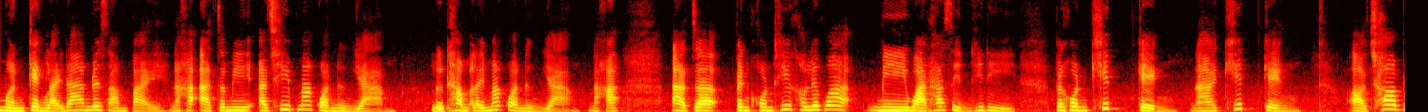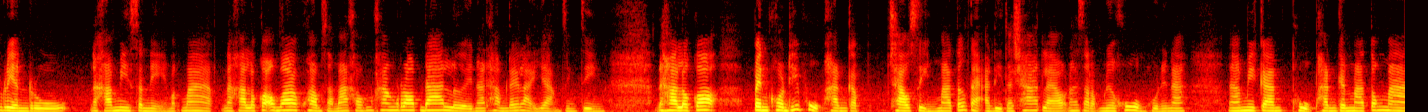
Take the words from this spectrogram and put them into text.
เหมือนเก่งหลายด้านด้วยซ้ำไปนะคะ อาจจะมีอาชีพมากกว่าหนึ่งอย่าง หรือทำอะไรมากกว่าหนึ่งอย่างนะคะ อาจจะเป็นคนที่เขาเรียกว่ามีวาทศิลป์ที่ดี เป็นคนคิดเก่งนะคะคิดเก่งอชอบเรียนรู้นะคะมีเสน่ห์มากๆนะคะแล้วก็เอาว่าความสามารถเขาค่อนข้างรอบด้านเลยนะทำได้หลายอย่างจริง ๆนะคะ แล้วก็เป็นคนที่ผูกพันกับ ชาวสิงห์มาตั้งแต่อดีตชาติแล้วนะสำหรับเนื้อคู่ของคุณนี่นะนะมีการผูกพันกันมาต้องมา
